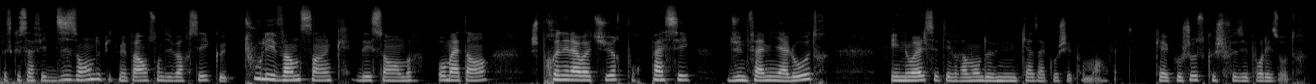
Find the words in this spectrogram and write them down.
Parce que ça fait dix ans depuis que mes parents sont divorcés que tous les 25 décembre au matin, je prenais la voiture pour passer d'une famille à l'autre. Et Noël, c'était vraiment devenu une case à cocher pour moi en fait quelque chose que je faisais pour les autres.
